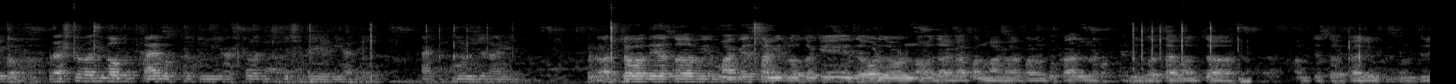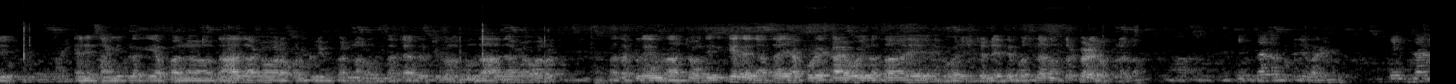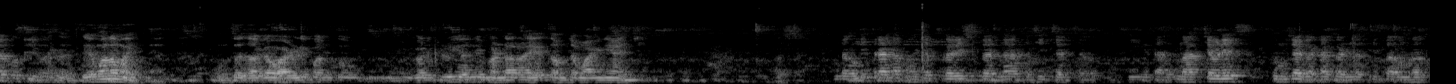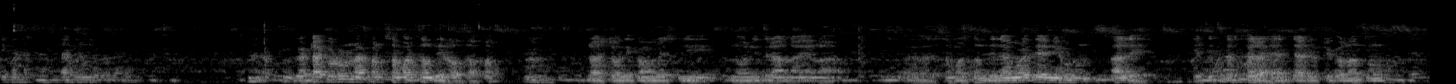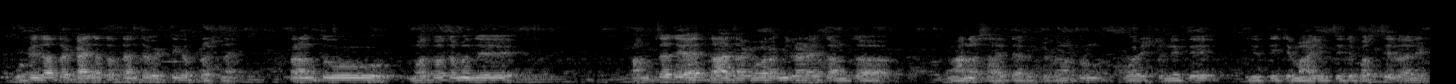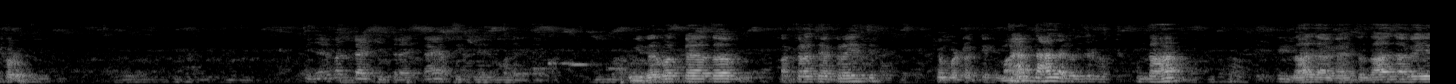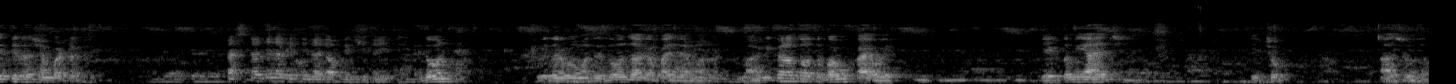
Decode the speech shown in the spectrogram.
राष्ट्रवादीबाबत काय बघता तुम्ही? राष्ट्रवादीची कशी तयारी आहे? काय नियोजन आहे? राष्ट्रवादी आता मी मागेच सांगितलं होतं की जवळजवळ नऊ जागा आपण मागणार परंतु काल भुजबळ साहेबांचा आमचे सहकारी मंत्री यांनी सांगितलं की आपण दहा जागावर आपण क्लेम करणार आहोत. तर त्या दृष्टिकोनातून दहा जागावर आता क्लेम राष्ट्रवादीने केले. आता यापुढे काय होईल आता हे वरिष्ठ नेते बसल्यानंतर कळेल आपल्याला. ते मला माहीत नाही तुमच्या जागा वाढली परंतु गडचिरोली आणि भंडारा हेच आमच्या मागणी आहे. नवनीत राणा भाजप प्रवेश करणार अशी चर्चा होती. ती मागच्या वेळेस तुमच्या गटाकडनं तिथं अमरावती निवडून आले. गटाकडून आपण समर्थन दिलं होतं आपण. राष्ट्रवादी काँग्रेसनी नवनीत राणा यांना समर्थन दिल्यामुळे ते निवडून आले. हे तितकंच खरं आहे त्या दृष्टिकोनातून कुठे जातं काय जातं त्यांचा व्यक्तिगत प्रश्न आहे. परंतु महत्त्वाचं म्हणजे आमचं जे आहे दहा जागेवर आम्ही लढायचा आमचा मानस आहे त्या दृष्टिकोनातून वरिष्ठ नेते युतीचे महायुतीचे बसतील आणि ठरवतील. विदर्भात काय चित्र आहे? काय अपेक्षित आहे तुम्हाला इथे? विदर्भात काय आता अकरा ते अकरा येते शंभर टक्के. दहा विदर्भात. दहा? दहा जागा आहेत. तर दहा जागा येतील शंभर टक्के. राष्ट्रवादीला किती जागा अपेक्षित आहे? दोन. विदर्भामध्ये दोन जागा पाहिजे आम्हाला. मागणी करत होतो बघू काय होईल. एक तर मी आहेच. इच्छुक. आज सुद्धा.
